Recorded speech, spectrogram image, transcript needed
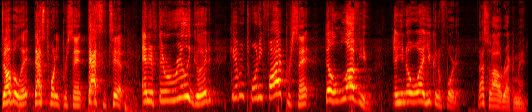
Double it, that's 20%. That's the tip. And if they're really good, give them 25%. They'll love you. And you know what? You can afford it. That's what I would recommend.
